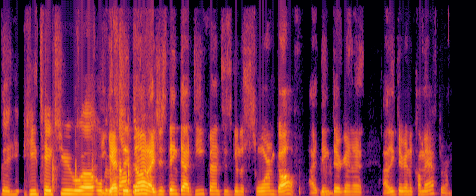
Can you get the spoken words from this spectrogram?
the, he takes you uh, over He the gets it done. I just think that defense is going to swarm Goff. I think they're gonna. I think they're gonna come after him.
